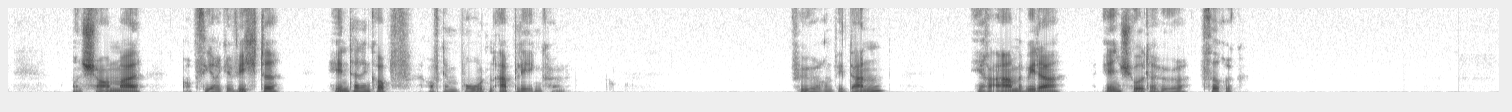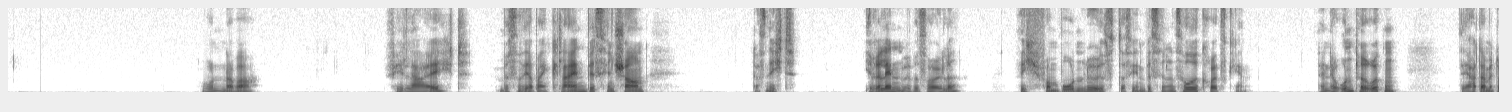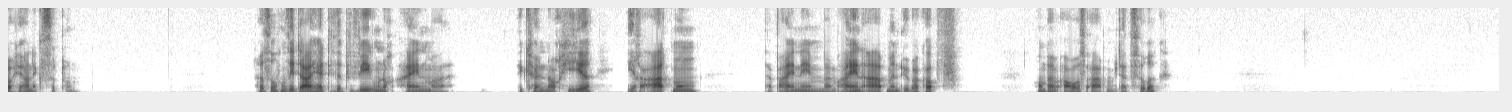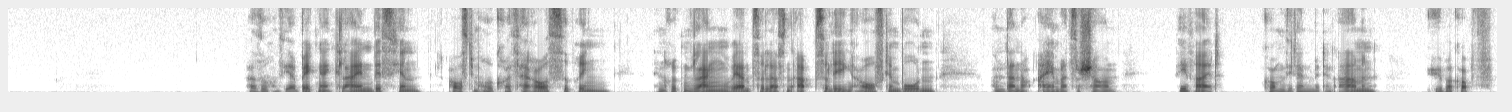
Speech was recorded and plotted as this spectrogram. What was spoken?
und schauen mal, ob Sie Ihre Gewichte hinter den Kopf auf dem Boden ablegen können. Führen Sie dann Ihre Arme wieder in Schulterhöhe zurück. Wunderbar. Vielleicht müssen Sie aber ein klein bisschen schauen, dass nicht Ihre Lendenwirbelsäule sich vom Boden löst, dass Sie ein bisschen ins Hohlkreuz gehen. Denn der Unterrücken, der hat damit doch ja nichts zu tun. Versuchen Sie daher diese Bewegung noch einmal. Sie können auch hier Ihre Atmung dabei nehmen beim Einatmen über Kopf und beim Ausatmen wieder zurück. Versuchen Sie Ihr Becken ein klein bisschen aus dem Hohlkreuz herauszubringen, den Rücken lang werden zu lassen, abzulegen auf dem Boden und dann noch einmal zu schauen, wie weit kommen Sie denn mit den Armen über Kopf.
